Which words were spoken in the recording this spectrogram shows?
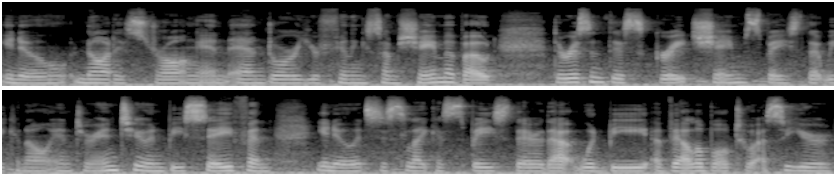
you know not as strong and and or you're feeling some shame about there isn't this great shame space that we can all enter into and be safe. And you know it's just like a space there that would be available to us. So you're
